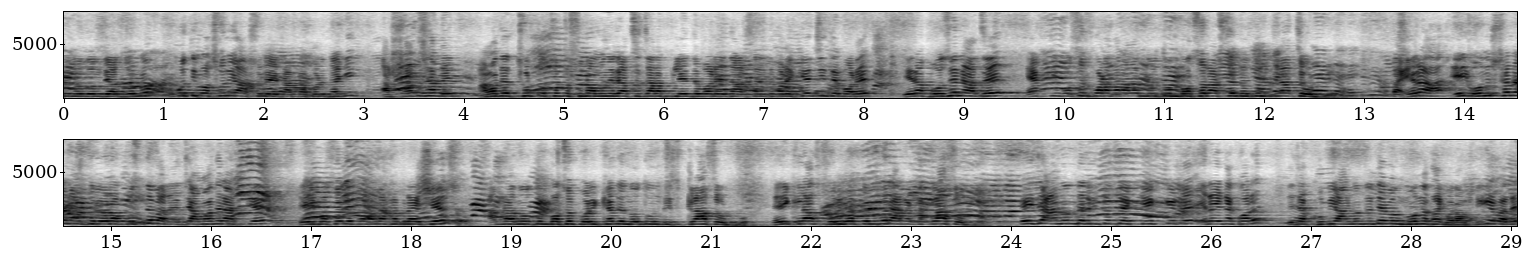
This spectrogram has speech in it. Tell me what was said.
বিনোদন দেওয়ার জন্য প্রতি বছরই আসলে এটা আমরা করে থাকি। আর সাথে সাথে আমাদের ছোট্ট ছোট্ট সুনামনিরা আছে, যারা প্লেতে পড়ে নার্সারিতে পড়ে, কেজিতে পড়ে, এরা বোঝে না যে একটি বছর পর আবার আবার নতুন বছর আসছে, নতুন ক্লাসে উঠবে। তা এরা এই অনুষ্ঠানের মাধ্যমে ওরা বুঝতে পারে যে আমাদের আজকে এই বছরে পড়ালেখা প্রায় শেষ, আমরা নতুন বছর পরীক্ষাতে নতুন ক্লাসে উঠবো। এই ক্লাস পরিবর্তন করে আর একটা ক্লাস উঠবে এই যে আনন্দের ভিতর যে কেক কেটে এরা এটা করে, এটা খুবই আনন্দিত এবং মনে থাকে ওরাও শিখে ফেলে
